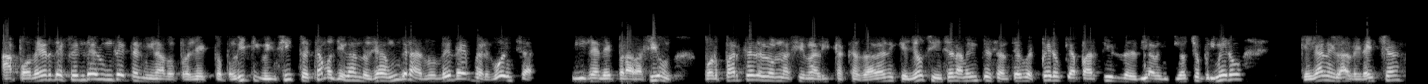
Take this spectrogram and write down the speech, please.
a poder defender un determinado proyecto político. Insisto, estamos llegando ya a un grado de desvergüenza y de depravación por parte de los nacionalistas catalanes que yo sinceramente, Santiago, espero que a partir del día 28 primero que gane la derecha,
